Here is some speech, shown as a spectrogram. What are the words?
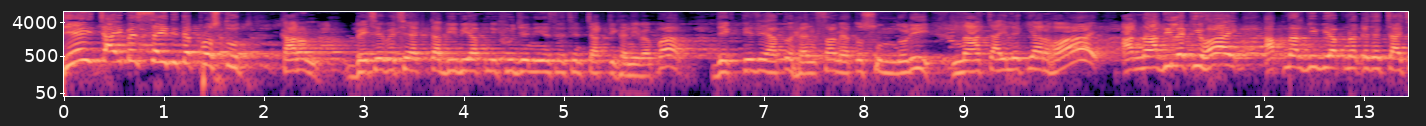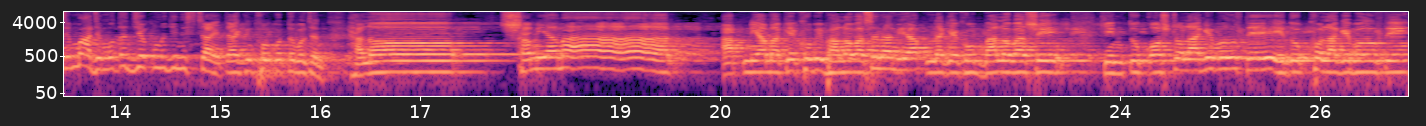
যেই চাইবে সেই দিতে প্রস্তুত। কারণ বেছে বেছে একটা বিবি আপনি খুঁজে নিয়ে এসেছেন চারটিখানি ব্যাপার। দেখতে যে এত হ্যান্ডসাম এত সুন্দরী, না চাইলে কি আর হয়? আর না দিলে কি হয়? আপনার বিবি আপনার কাছে চাইছে, মাঝে মধ্যে যে কোনো জিনিস চাই তাই একদিন ফোন করতে বলছেন হ্যালো স্বামী আমার আপনি আমাকে খুবই ভালোবাসেন, আমি আপনাকে খুব ভালোবাসি। কিন্তু কষ্ট লাগে বলতে, দুঃখ লাগে বলতে,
